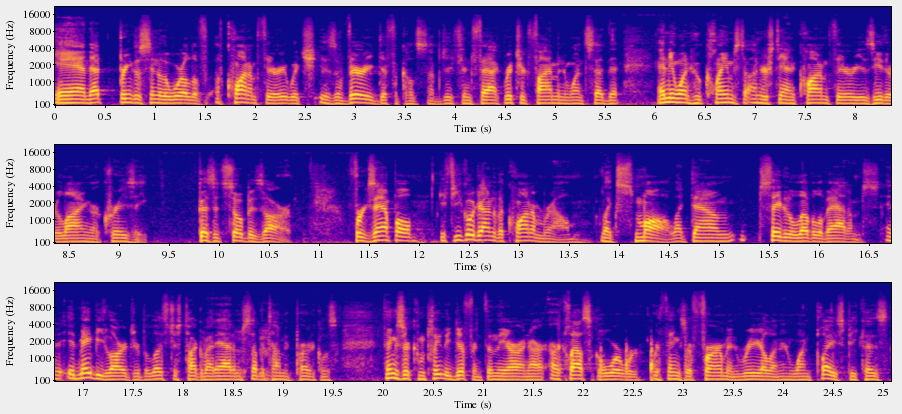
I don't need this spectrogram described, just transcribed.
And that brings us into the world of, of, quantum theory, which is a very difficult subject. In fact, Richard Feynman once said that anyone who claims to understand quantum theory is either lying or crazy because it's so bizarre. For example, if you go down to the quantum realm, like small, like down, say, to the level of atoms, and it may be larger, but let's just talk about atoms, subatomic particles, things are completely different than they are in our, our classical world where, where things are firm and real and in one place because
